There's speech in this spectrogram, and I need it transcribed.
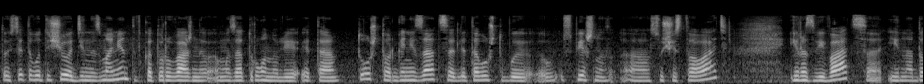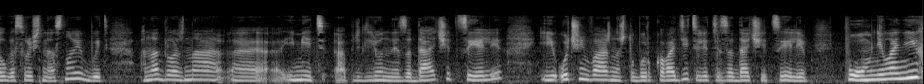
То есть это вот еще один из моментов, который важно мы затронули, это то, что организация для того, чтобы э, успешно э, существовать и развиваться, и на долгосрочной основе быть, она должна э, иметь определенные задачи, цели, и очень важно, чтобы руководитель эти задачи и цели помнил о них,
